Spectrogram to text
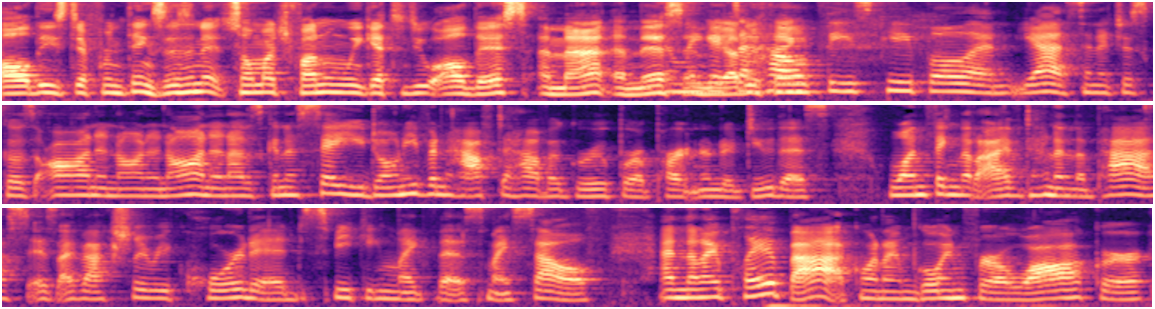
all these different things. Isn't it so much fun when we get to do all this and that and this and, we and get to help thing? these people and yes, and it just goes on and on and on. And I was gonna say you don't even have to have a group or a partner to do this. One thing that I've done in the past is I've actually recorded speaking like this myself, and then I play it back when I'm going for a walk or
